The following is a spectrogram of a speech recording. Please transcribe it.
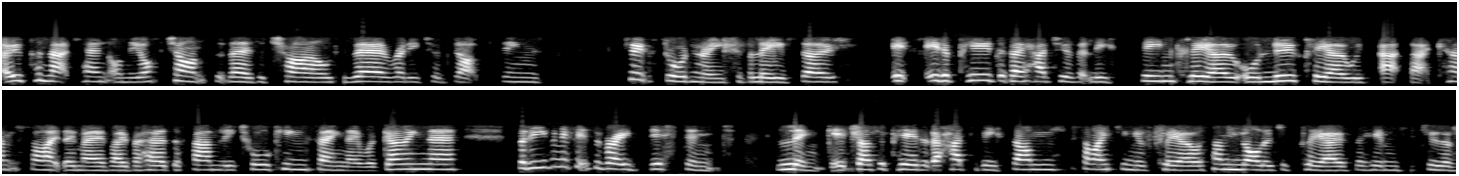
open that tent on the off chance that there's a child there ready to abduct seems too extraordinary to believe. So it, it appeared that they had to have at least seen Cleo or knew Cleo was at that campsite. They may have overheard the family talking, saying they were going there. But even if it's a very distant link, it does appear that there had to be some sighting of Cleo or some knowledge of Cleo for him to have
